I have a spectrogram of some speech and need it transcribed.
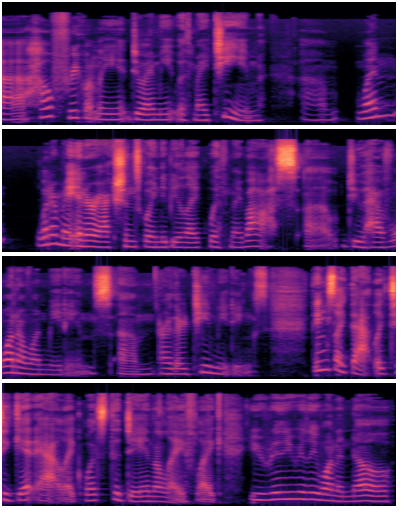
Uh, how frequently do I meet with my team? Um, when what are my interactions going to be like with my boss? Uh, do you have one-on-one meetings? Um, are there team meetings? Things like that, like to get at like what's the day in the life like. You really, really want to know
